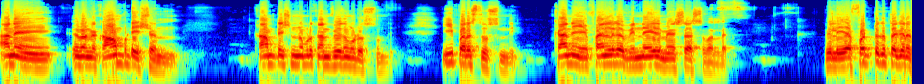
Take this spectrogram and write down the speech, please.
అనే విధంగా కాంపిటీషన్ కాంపిటీషన్ ఉన్నప్పుడు కన్ఫ్యూజన్ కూడా వస్తుంది. ఈ పరిస్థితి వస్తుంది. కానీ ఫైనల్గా విన్ అయ్యేది మేషరాశి వల్లే. వీళ్ళ ఎఫర్ట్కు తగిన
